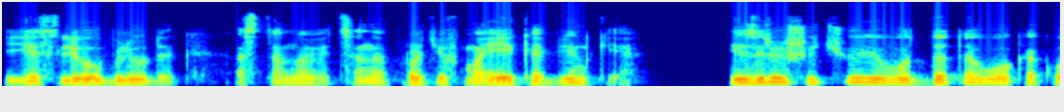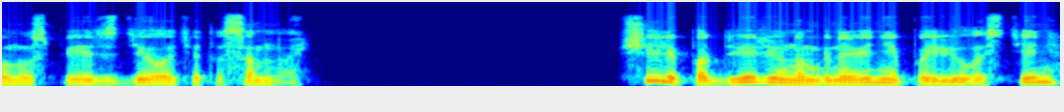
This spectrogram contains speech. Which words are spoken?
Если ублюдок остановится напротив моей кабинки, изрешечу его до того, как он успеет сделать это со мной. В щели под дверью на мгновение появилась тень,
